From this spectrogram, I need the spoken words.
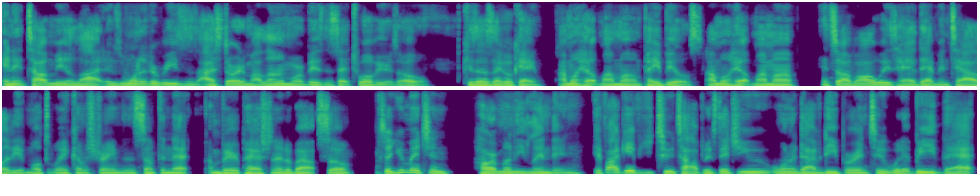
And it taught me a lot. It was one of the reasons I started my lawnmower business at 12 years old. Cause I was like, okay, I'm gonna help my mom pay bills. I'm gonna help my mom. And so I've always had that mentality of multiple income streams and something that I'm very passionate about. So so you mentioned hard money lending. If I gave you two topics that you want to dive deeper into, would it be that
